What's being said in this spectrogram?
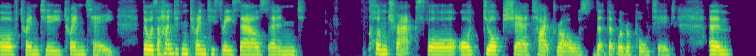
of 2020, there was 123,000 contracts for or job share type roles that, that were reported. Um,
